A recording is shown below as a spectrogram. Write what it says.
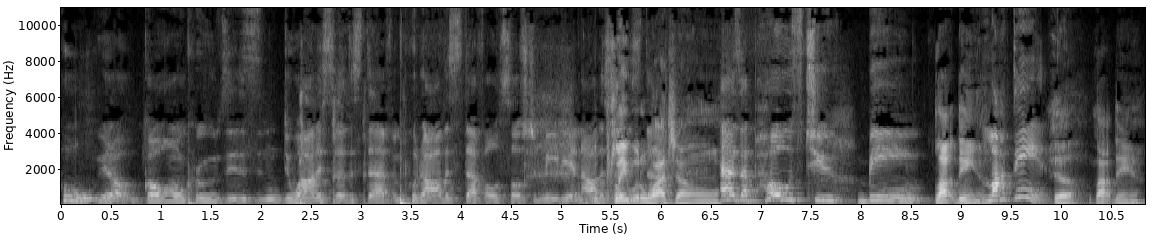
who you know go on cruises and do all this other stuff and put all this stuff on social media and all this play with a watch on, as opposed to being locked in. locked in. Yeah, locked in.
